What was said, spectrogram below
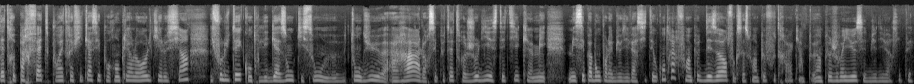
d'être parfaite pour être efficace et pour remplir le rôle qui est le sien. Il faut lutter contre les gazons qui sont euh, tondus à ras. Alors c'est peut-être joli, esthétique, mais mais c'est pas bon pour la biodiversité. Au contraire, il faut un peu de désordre, il faut que ça soit un peu foutraque, un peu un peu joyeux cette biodiversité.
